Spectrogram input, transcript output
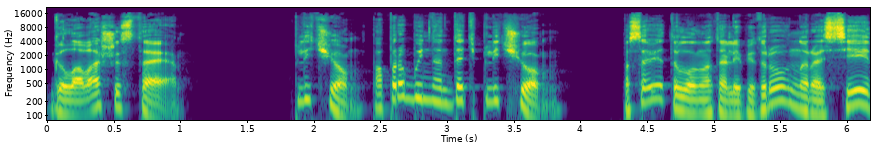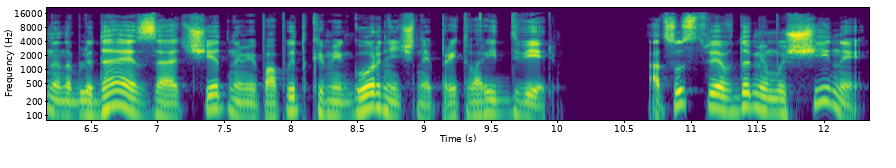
Глава шестая. «Плечом, попробуй надать плечом», – посоветовала Наталья Петровна, рассеянно наблюдая за тщетными попытками горничной притворить дверь. Отсутствие в доме мужчины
